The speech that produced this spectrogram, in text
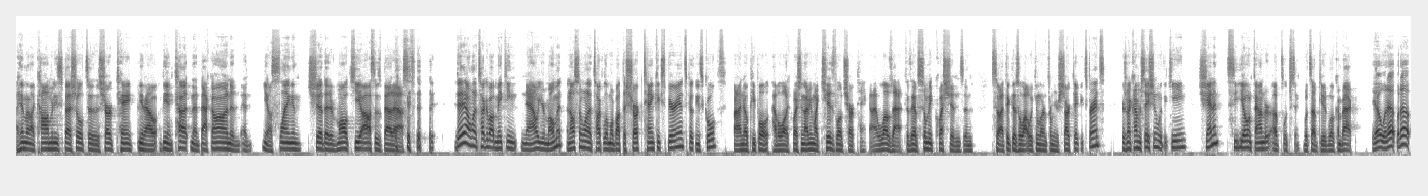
him on a comedy special to the Shark Tank, you know, being cut and then back on and, and you know, slanging shit that at mall kiosk is badass. Today, I want to talk about making now your moment. And also want to talk a little more about the Shark Tank experience because I think it's cool. And I know people have a lot of questions. I mean, my kids love Shark Tank and I love that because they have so many questions. And so I think there's a lot we can learn from your Shark Tank experience. Here's my conversation with Akeem Shannon, CEO and founder of Flipstik. What's up, dude? Welcome back. Yo, what up? What up?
